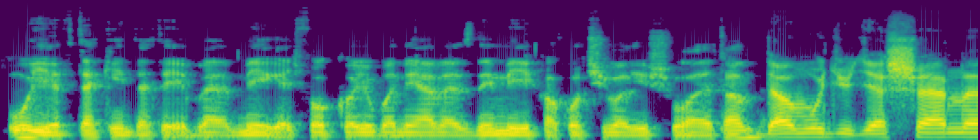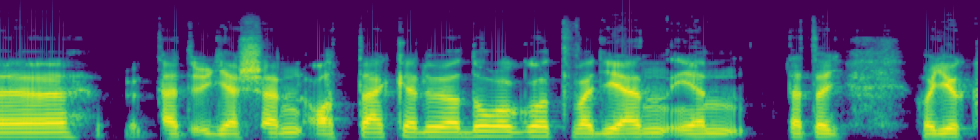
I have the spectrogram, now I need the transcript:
új év tekintetében még egy fokkal jobban élvezni, még a kocsival is voltam. De amúgy ügyesen, tehát ügyesen adták elő a dolgot, vagy ilyen, ilyen tehát hogy, hogy ők,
